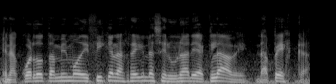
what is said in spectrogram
El acuerdo también modifica las reglas en un área clave, la pesca.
